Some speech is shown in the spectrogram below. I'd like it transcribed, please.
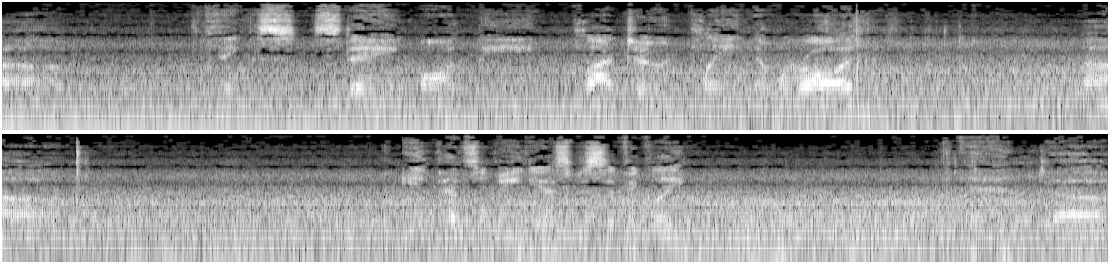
um, things stay on the plateaued plane that we're on um, in Pennsylvania specifically, and uh,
